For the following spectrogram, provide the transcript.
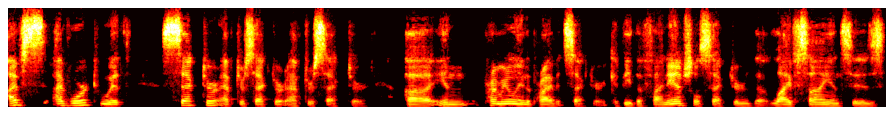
i've i've worked with sector after sector after sector uh, in primarily in the private sector. It could be the financial sector, the life sciences,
